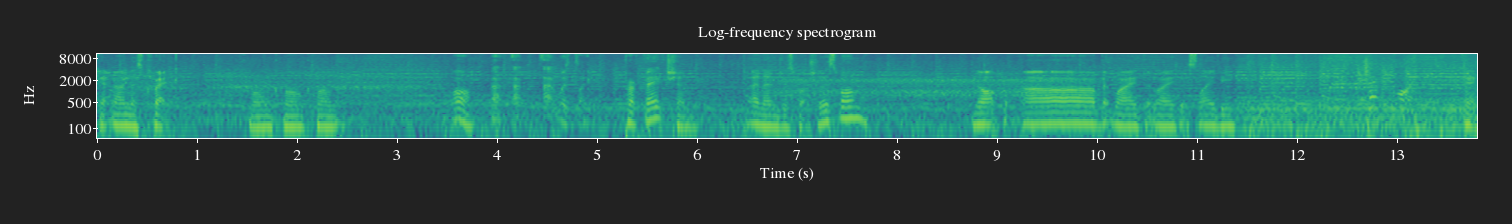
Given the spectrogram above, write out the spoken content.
get around this quick. Come on, come on, come on. Oh, that, that, that was like perfection. And then just watch this one. Not, ah, a bit wide, bit wide, bit slidey. Checkpoint. Okay,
